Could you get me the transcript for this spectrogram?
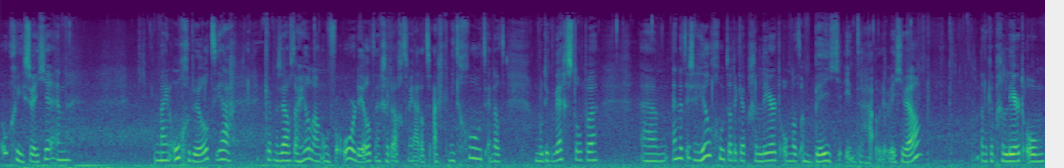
logisch, weet je. En mijn ongeduld, ja, ik heb mezelf daar heel lang om veroordeeld en gedacht van ja, dat is eigenlijk niet goed en dat moet ik wegstoppen. Um, en het is heel goed dat ik heb geleerd om dat een beetje in te houden, weet je wel? Dat ik heb geleerd om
